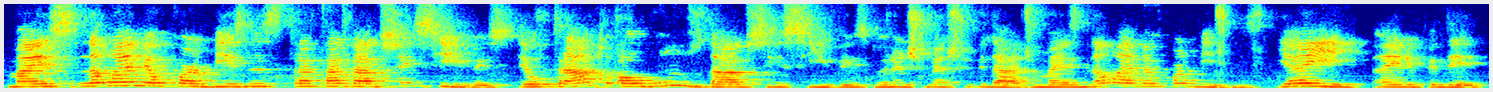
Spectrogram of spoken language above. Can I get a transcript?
mas não é meu core business tratar dados sensíveis. Eu trato alguns dados sensíveis durante minha atividade, mas não é meu core business. E aí, a NPD?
